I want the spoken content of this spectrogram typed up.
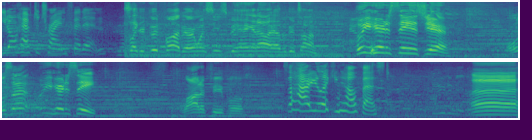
you don't have to try and fit in. It's like a good vibe. Everyone seems to be hanging out, having a good time. Who are you here to see this year? What was that? Who are you here to see? A lot of people. So, how are you liking Hellfest? Uh,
